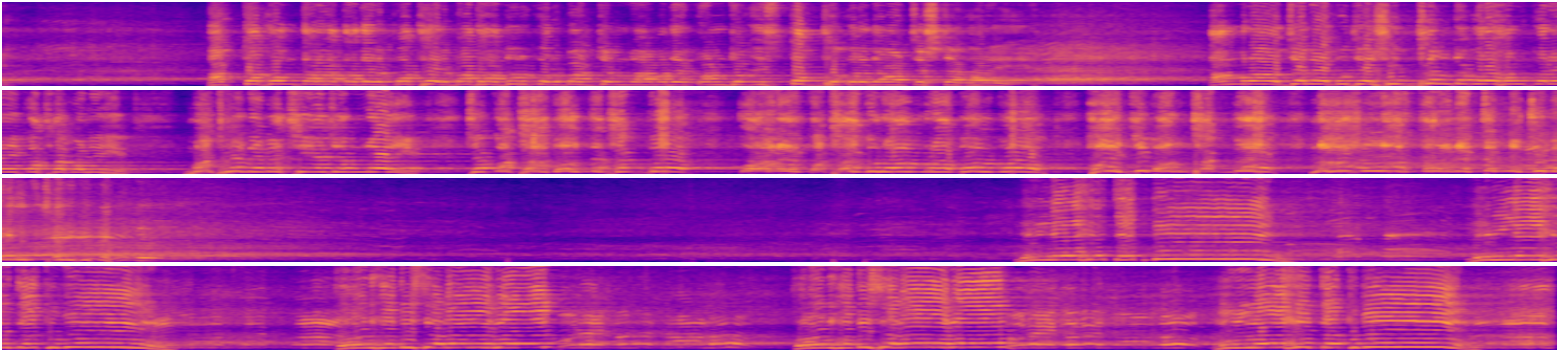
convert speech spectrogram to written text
আর তখন তারা তাদের পথের বাধা দূর করবার জন্য আমাদের কণ্ঠকে স্তব্ধ করে দেওয়ার চেষ্টা করে। আমরা জেনে বুঝে সিদ্ধান্ত গ্রহণ করে এই কথা বলি। মাঠে নেমেছি এজন্যই যে কথা বলতে থাকব, কোরআনের কথাগুলো আমরা বলব, হয় জীবন থাকবে, না আল্লাহর কোরআনের জন্য জীবন উৎসর্গিত হবে। লিল্লাহি তাকবীর। লিল্লাহি তাকবীর। কোরআন হাদিসের আলো কোরআন হাদিসের আলো লিল্লাহি তাকবীর।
